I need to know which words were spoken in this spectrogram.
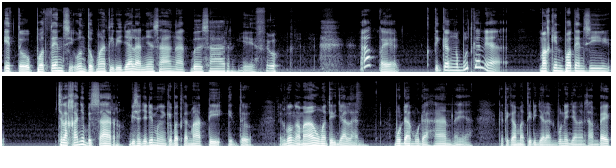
itu potensi untuk mati di jalannya sangat besar gitu. Apa ya ketika ngebut kan ya makin potensi celakanya besar bisa jadi mengakibatkan mati gitu. Dan gue nggak mau mati di jalan. Mudah-mudahan lah ya ketika mati di jalan pun ya jangan sampai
